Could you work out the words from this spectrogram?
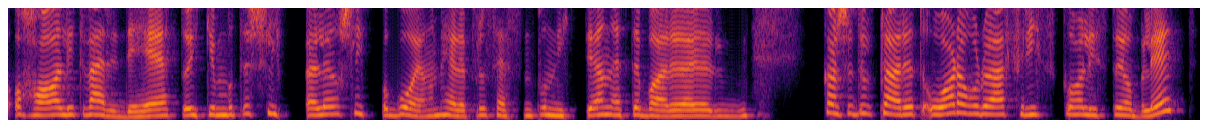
å ha litt verdighet, og ikke måtte slippe, eller slippe å gå gjennom hele prosessen på nytt igjen etter bare Kanskje du klarer et år da, hvor du er frisk og har lyst til å jobbe litt,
